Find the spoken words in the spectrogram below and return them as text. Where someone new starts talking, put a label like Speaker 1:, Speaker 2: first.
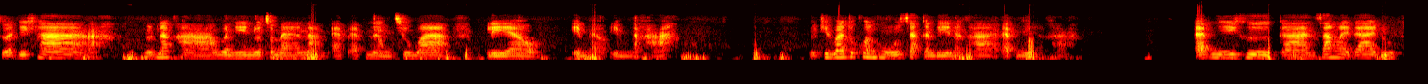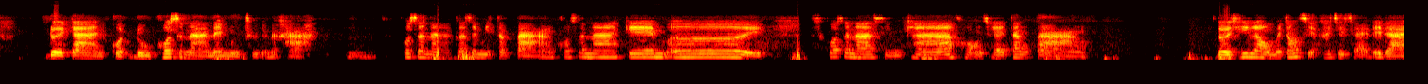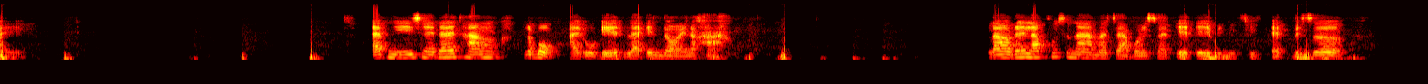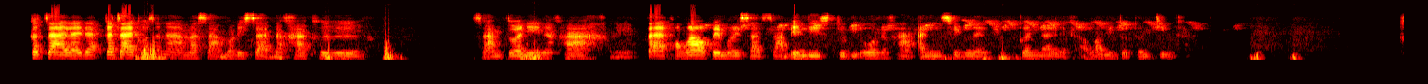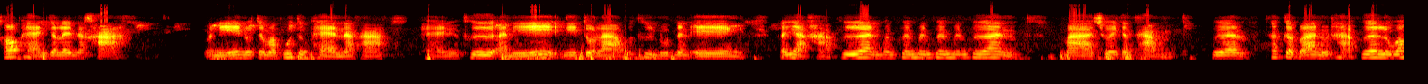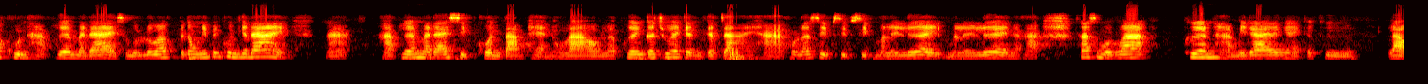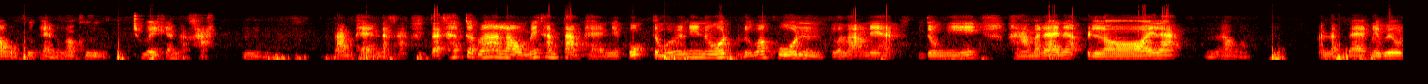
Speaker 1: สวัสดีค่ะ นุชนะคะ วันนี้นุชจะมาแนะนำแอปแอปหนึ่งชื่อว่า Real MLM นะคะนุชคิดว่าทุกคนคงรู้จักกันดีนะคะ แอปนี้ค่ะ แอปนี้คือการสร้างรายได้ดูโดยการกดดูโฆษณาในมือถือนะคะ โฆษณาก็จะมีต่างๆ โฆษณาเกมเอ่ย โฆษณาสินค้าของใช้ต่างๆ โดยที่เราไม่ต้องเสียค่าใช้จ่ายใด ๆ แอปนี้ใช้ได้ทั้งระบบ iOS และ Android นะคะ เราได้รับโฆษณามาจากบริษัท SA Benefit Advisor กระจายรายได้กระจายโฆษณามา 3 บริษัทนะคะ คือ 3 ตัวนี้นะคะ แต่ของเราเป็นบริษัท 3ND Studio นะคะ อันนี้เช็คเลย Google ได้เลยค่ะว่ามีตัวตนจริงค่ะ เข้าแผนกันเลยนะคะ วันนี้นุชจะมาพูดถึงแผนนะคะ แผนก็คืออันนี้นี่ตัวเราก็คือนุชนั่นเองก็อยากหาเพื่อนเพื่อนเพื่อนเพื่อนเพื่อนเพื่อนเพื่อนมาช่วยกันทำเพื่อนถ้าเกิดว่านุชหาเพื่อนหรือว่าคุณหาเพื่อนมาได้ สมมติว่าเป็นตรงนี้เป็นคุณก็ได้นะหาเพื่อนมาได้สิบคนตามแผนของเรา แล้วเพื่อนก็ช่วยกันกระจายหาคนละสิบสิบสิบมาเรื่อยๆมาเรื่อยๆนะคะ ถ้าสมมติว่าเพื่อนหาไม่ได้ยังไงก็คือ เราคือแผนของเราคือช่วยกันนะคะอืม ตามแผนนะคะ แต่ถ้าเกิดว่าเราไม่ทำตามแผนเนี่ยปุ๊บสมมติว่านี่นุชหรือว่าคุณตัวเราเนี่ยอยู่ตรงนี้หามาได้เนี่ยเป็นร้อยละเราอันดับแรกเลเวล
